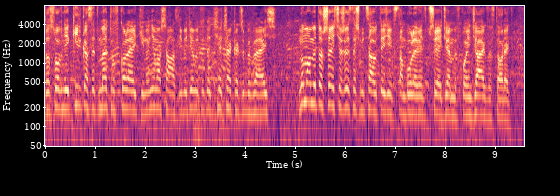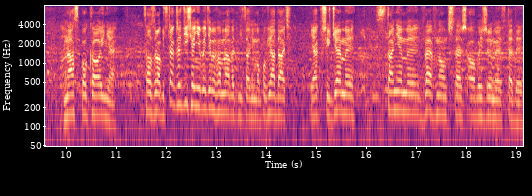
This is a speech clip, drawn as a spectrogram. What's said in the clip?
Dosłownie kilkaset metrów kolejki, no nie ma szans, nie będziemy tutaj dzisiaj czekać, żeby wejść. No mamy to szczęście, że jesteśmy cały tydzień w Stambule, więc przyjedziemy w poniedziałek, we wtorek na spokojnie. Co zrobić? Także dzisiaj nie będziemy wam nawet nic o nim opowiadać. Jak przyjdziemy, staniemy wewnątrz też, obejrzymy wtedy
